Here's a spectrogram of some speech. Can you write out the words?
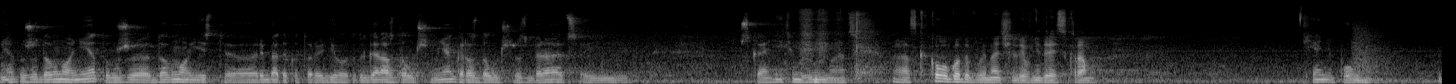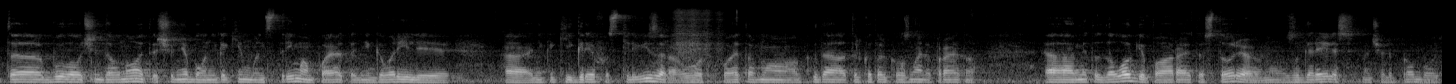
нет, уже давно нет, уже давно есть э, ребята, которые делают это гораздо лучше меня, гораздо лучше разбираются, и пускай они этим занимаются. А С какого года вы начали внедрять скрам? Я не помню. Это было очень давно, это еще не было никаким мейнстримом, поэтому не говорили никакие грефы с телевизора, вот, поэтому, когда только-только узнали про эту э, методологию, про эту историю, ну, загорелись, начали пробовать.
